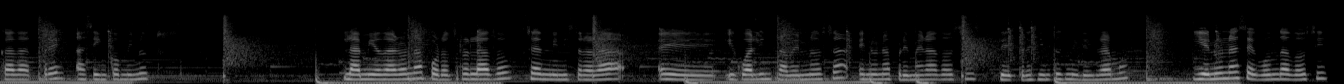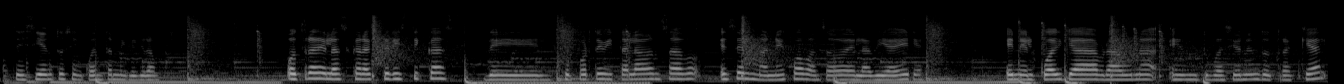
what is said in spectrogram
cada 3 a 5 minutos. La miodarona, por otro lado, se administrará eh, igual intravenosa en una primera dosis de 300 miligramos y en una segunda dosis de 150 miligramos. Otra de las características del soporte vital avanzado es el manejo avanzado de la vía aérea, en el cual ya habrá una intubación endotraqueal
